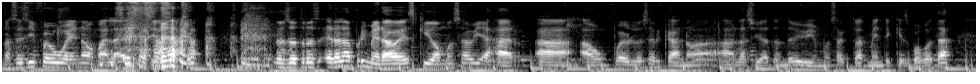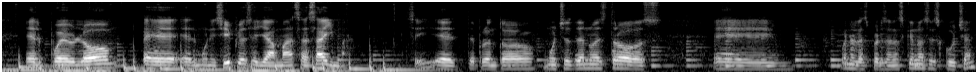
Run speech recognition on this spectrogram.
No sé si fue buena o mala decisión. Nosotros era la primera vez que íbamos a viajar a, a un pueblo cercano a, a la ciudad donde vivimos actualmente, que es Bogotá. El pueblo, eh, el municipio se llama Sasaima. ¿sí? Eh, de pronto muchos de nuestros, eh, bueno, las personas que nos escuchan,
